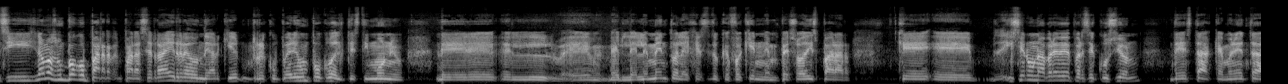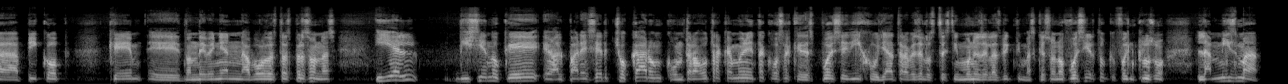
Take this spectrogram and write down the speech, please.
si nada más un poco para, para cerrar y redondear, quiero, recuperé un poco del testimonio del de, el, el elemento del ejército que fue quien empezó a disparar, que eh, hicieron una breve persecución de esta camioneta pick-up que, eh, donde venían a bordo estas personas, y él diciendo que eh, al parecer chocaron contra otra camioneta, cosa que después se dijo ya a través de los testimonios de las víctimas, que eso no fue cierto, que fue incluso la misma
